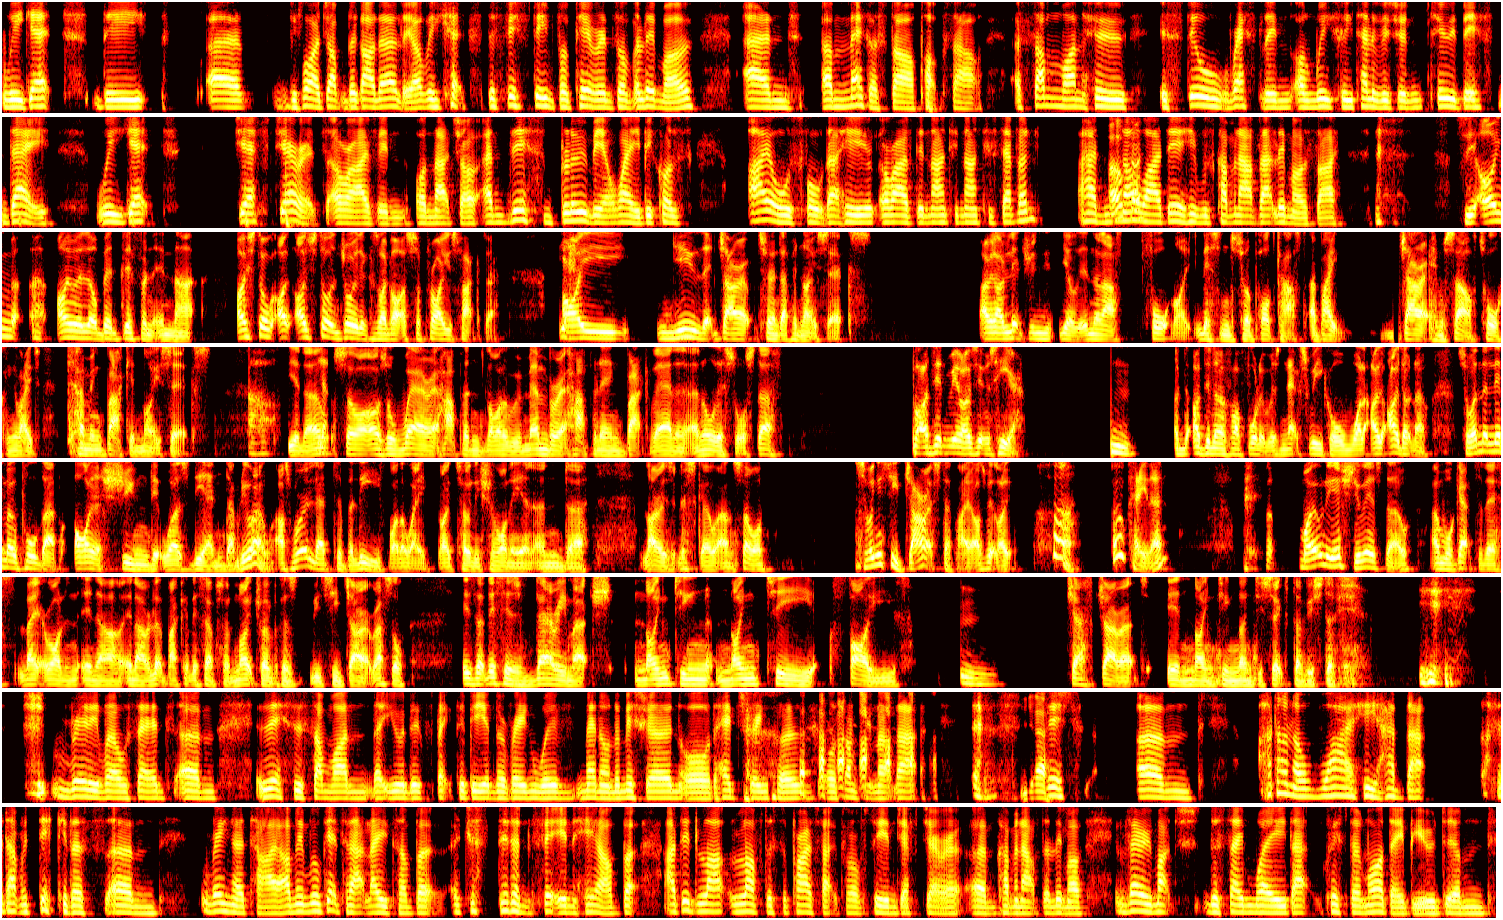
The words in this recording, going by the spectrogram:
we get the uh before I jumped the gun earlier, we get the 15th appearance of a limo and a megastar pops out as someone who is still wrestling on weekly television to this day. We get Jeff Jarrett arriving on that show, and this blew me away because I always thought that he arrived in 1997. I had no idea he was coming out of that limo, Si. See, I'm uh, I'm a little bit different in that. I still I, I still enjoyed it because I got a surprise factor. Yeah. I knew that Jarrett turned up in '96. I mean, I literally, you know, in the last fortnight, listened to a podcast about Jarrett himself talking about coming back in '96. Oh, You know, so I was aware it happened. I remember it happening back then, and, and all this sort of stuff. But I didn't realize it was here. Hmm. I, I don't know if I thought it was next week or what. I, I don't know. So when the limo pulled up, I assumed it was the NWO, as we're led to believe, by the way, by Tony Schiavone and, and uh, Larry Zbyszko and so on. So when you see Jarrett step out, I was a bit like, huh, okay then. But my only issue is though, and we'll get to this later on in, in our in our look back at this episode of Nitro because we see Jarrett wrestle, is that this is very much 1995 mm. Jeff Jarrett in 1996 WCW. really well said. Um, this is someone that you would expect to be in the ring with Men on a Mission or the Head Shrinkers or something like that. Yes. This, um, I don't know why he had that. I think that ridiculous um, ring attire. I mean, we'll get to that later, but it just didn't fit in here. But I did lo- love the surprise factor of seeing Jeff Jarrett um, coming out of the limo, very much the same way that Chris Benoit debuted um,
